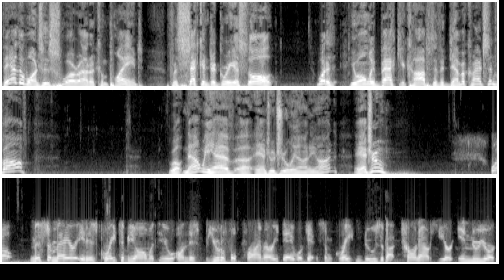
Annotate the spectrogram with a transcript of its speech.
They're the ones who swore out a complaint for second degree assault. What is it? You only back your cops if a Democrat's involved? Well, now we have uh, Andrew Giuliani on. Andrew? Well, Mr. Mayor, it is great to be on with you on this beautiful primary day. We're getting some great news about turnout here in New York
